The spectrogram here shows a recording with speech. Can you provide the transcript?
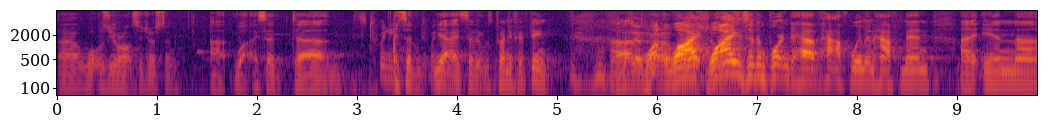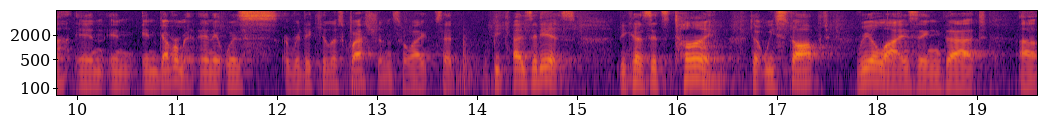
uh, what was your answer, Justin? Uh, well, I said, uh, 20, I said, 20. yeah, I said it was 2015. Uh, why, why, why is it important to have half women, half men uh, in, uh, in, in, in government? And it was a ridiculous question, so I said, because it is. Because it's time that we stopped realizing that uh,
